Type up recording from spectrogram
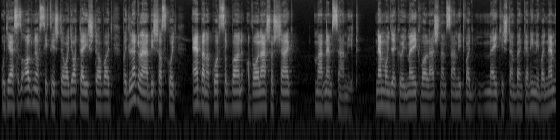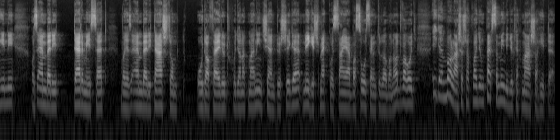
ugye ezt az agnoszticista, vagy ateista, vagy, vagy legalábbis az, hogy ebben a korszakban a vallásosság már nem számít. Nem mondják, hogy melyik vallás nem számít, vagy melyik Istenben kell hinni, vagy nem hinni. Az emberi természet, vagy az emberi társadalom odafejlőd, hogy annak már nincs jelentősége, mégis mekkos szájába szó szerint oda van adva, hogy igen, vallásosak vagyunk, persze mindegyiknek más a hite.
